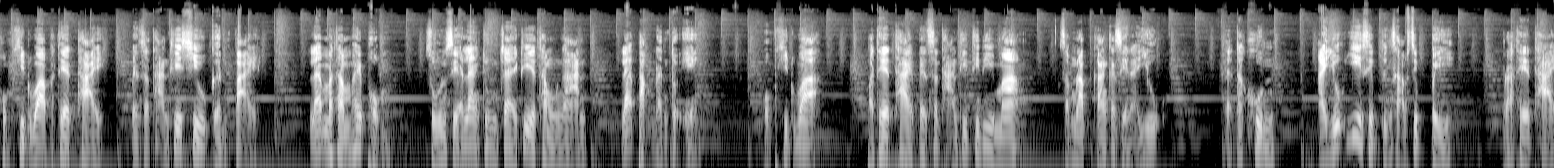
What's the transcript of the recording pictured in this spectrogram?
ผมคิดว่าประเทศไทยเป็นสถานที่ชิลเกินไป และมาทำให้ผมสูญเสียแรงจูงใจที่จะทำงาน และผลักดันตัวเอง ผมคิดว่าประเทศไทยเป็นสถานที่ที่ดีมากสำหรับการเกษียณอายุ แต่ถ้าคุณอายุ 20-30 ปี ประเทศไทย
